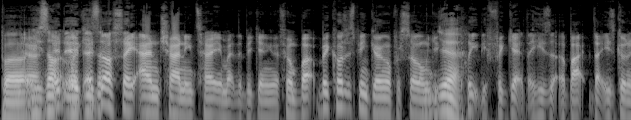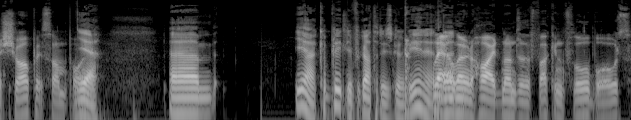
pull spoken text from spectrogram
but Yeah. he's not It, like it, he's it not, does say Anne Channing Tatum at the beginning of the film, but because it's been going on for so long, you completely forget that he's about that he's going to show up at some point. yeah, um, yeah. I completely forgot that he was going to be in it. Let alone hiding under the fucking floorboards.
